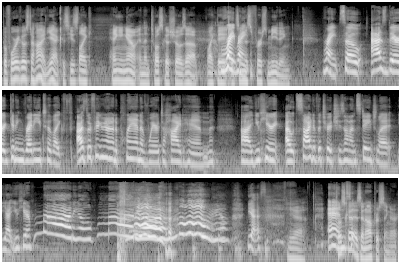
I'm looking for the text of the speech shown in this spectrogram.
Before he goes to hide, yeah, because he's like hanging out, and then Tosca shows up. Like they, Right, it's in right. this first meeting. Right. So as they're getting ready to like, f- as they're figuring out a plan of where to hide him, uh, you hear outside of the church. He's not on stage yet. Yet you hear Mario, Mario, Mario. Yes. Yeah, And Tosca so- is an opera singer.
